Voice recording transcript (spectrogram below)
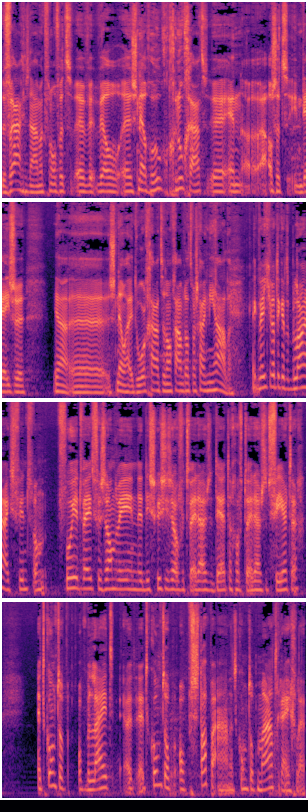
De vraag is namelijk van of het uh, wel uh, snel genoeg, gaat. Uh, en als het in deze ja, snelheid doorgaat, dan gaan we dat waarschijnlijk niet halen. Kijk, weet je wat ik het belangrijkste vind? Van, voor je het weet verzanden we in de discussies over 2030 of 2040. Het komt op, op beleid, het, het, komt op, op stappen aan. Het komt op maatregelen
